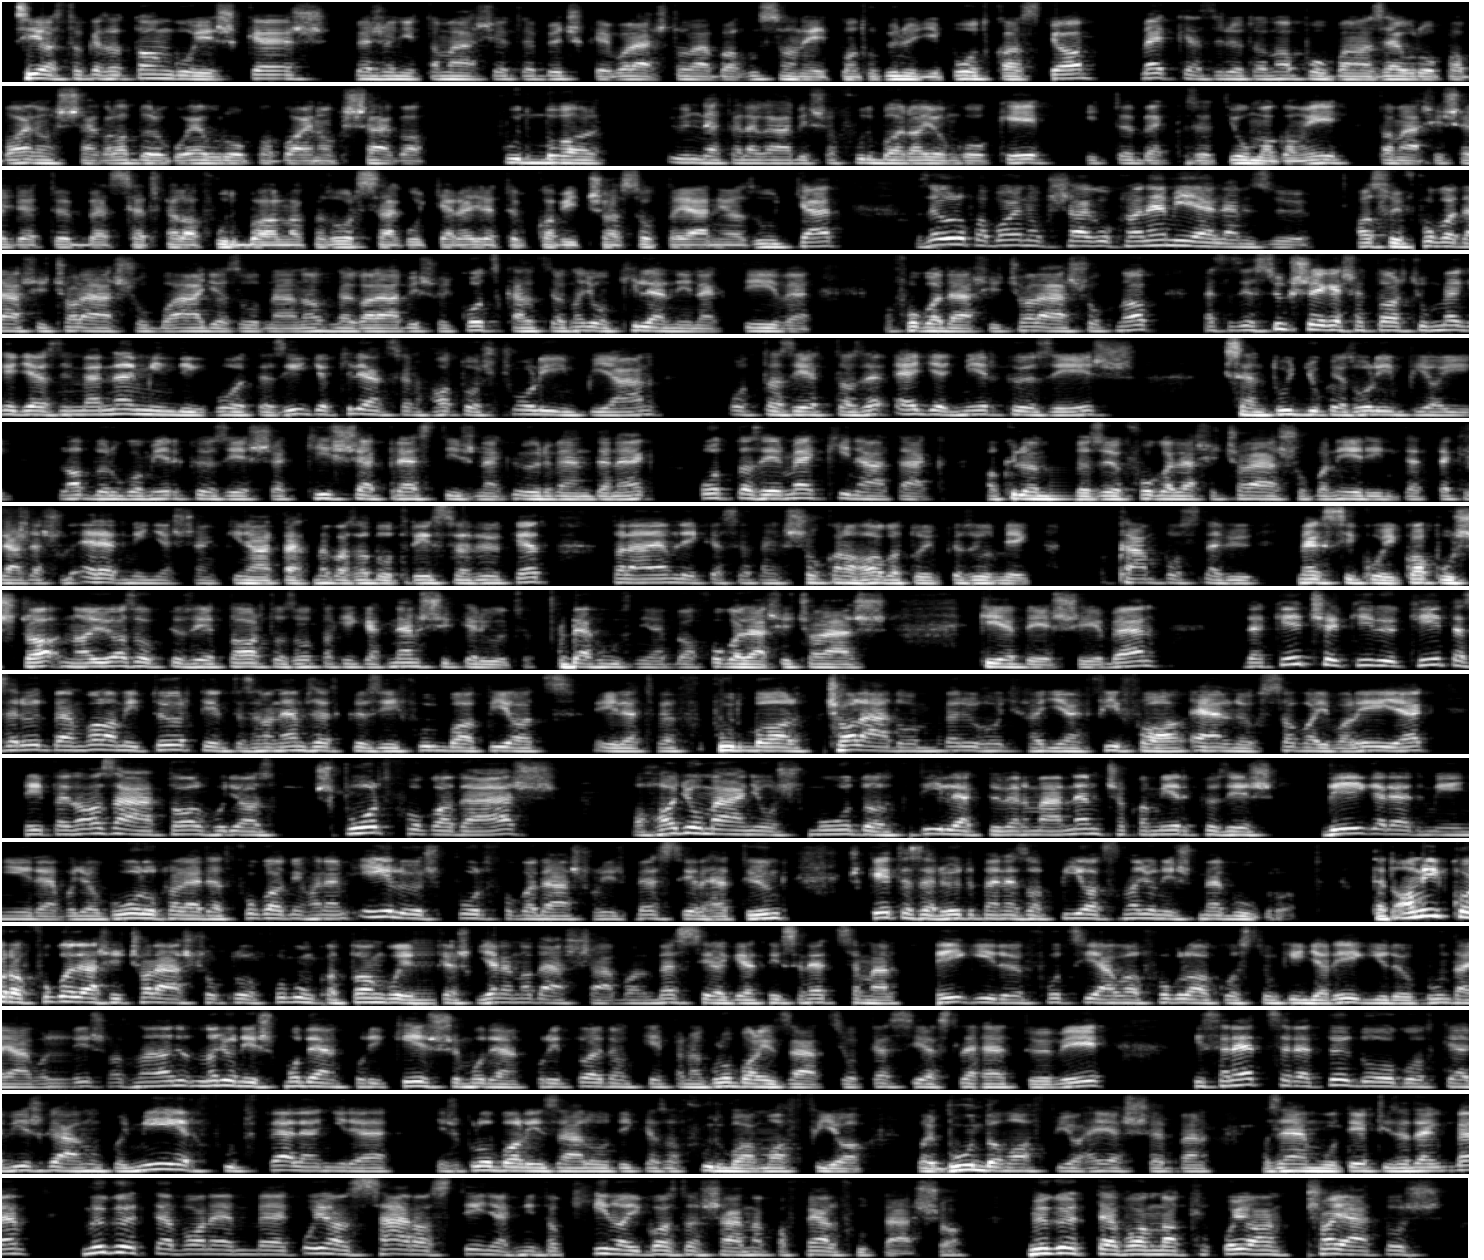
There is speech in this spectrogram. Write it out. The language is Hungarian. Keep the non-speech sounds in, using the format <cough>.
Sziasztok, ez a Tangó és Kes, Bezsonyi Tamás, illetve Böcskei Balázs tovább a 24 pont bűnügyi podcastja. Megkezdődött a napokban az Európa bajnokság, a labdarúgó Európa bajnoksága futball ünnepe legalábbis a futballrajongóké, itt többek között jó magamé, Tamás is egyre többet szed fel a futballnak az ország útjára, egyre több kavicsal szokta járni az útját. Az Európa bajnokságokra nem jellemző az, hogy fogadási csalásokba ágyazódnának, legalábbis, hogy kockázatilag nagyon kilennének téve a fogadási csalásoknak. Ezt azért szükségesre tartjuk megjegyezni, mert nem mindig volt ez így. A 96-os olimpián ott azért az egy-egy mérkőzés, hiszen tudjuk, hogy az olimpiai labdarúgó mérkőzések kisebb presztízsnek örvendenek, ott azért megkínálták a különböző fogadási csalásokban érintettek, ráadásul eredményesen kínálták meg az adott résztvevőket. Talán emlékezhetnek sokan a hallgatóink közül még Campos nevű mexikói kapusra. Na, ő azok közé tartozott, akiket nem sikerült behúzni ebbe a fogadási csalás kérdésében, de kétségkívül 2005-ben valami történt ezen a nemzetközi futballpiac, illetve futball családon belül, hogyha egy ilyen FIFA elnök szavaival éljek, éppen azáltal, hogy az sportfogadás a hagyományos módot illetően már nem csak a mérkőzés végeredményére vagy a gólokra lehetett fogadni, hanem élő sportfogadásról is beszélhetünk, és 2005-ben ez a piac nagyon is megugrott. Tehát amikor a fogadási csalásokról fogunk a Tango és jelen adásában beszélgetni, hiszen egyszer már régi idők fociával foglalkoztunk, így a régi idők bundájával is, az nagyon is modernkori, késő modernkori, tulajdonképpen a globalizáció teszi ezt lehetővé, hiszen egyszerre több dolgot kell vizsgálnunk, hogy miért fut fel ennyire és globalizálódik ez a futballmaffia, vagy bunda maffia helyesebben az elmúlt évtizedekben. Mögötte van ebben olyan száraz tények, mint a kínai gazdaságnak a felfutása. Mögötte vannak olyan sajátos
